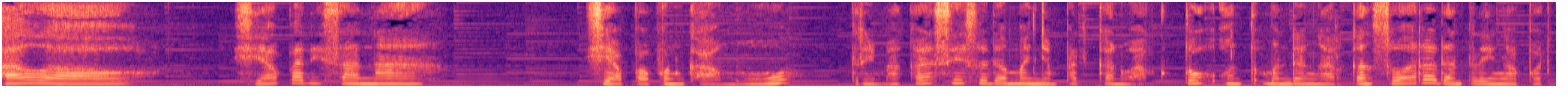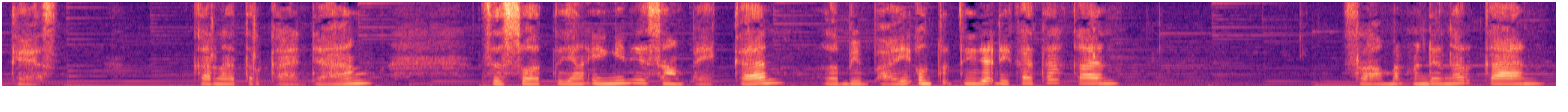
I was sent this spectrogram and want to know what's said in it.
Halo, siapa di sana? Siapa pun kamu, terima kasih sudah menyempatkan waktu untuk mendengarkan suara dan telinga podcast. Karena terkadang sesuatu yang ingin disampaikan lebih baik untuk tidak dikatakan. Selamat mendengarkan.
